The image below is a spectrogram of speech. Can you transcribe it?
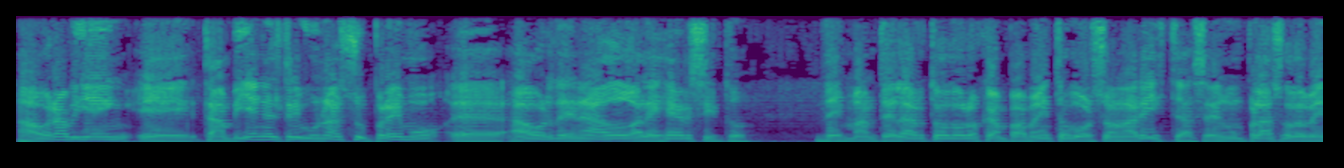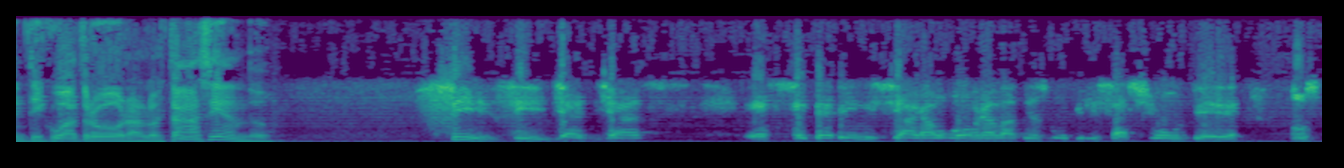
Ahora bien, eh, también el Tribunal Supremo eh, ha ordenado al ejército desmantelar todos los campamentos bolsonaristas en un plazo de 24 horas. ¿Lo están haciendo? Sí, sí, ya, ya eh, se debe iniciar ahora la desmovilización de los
